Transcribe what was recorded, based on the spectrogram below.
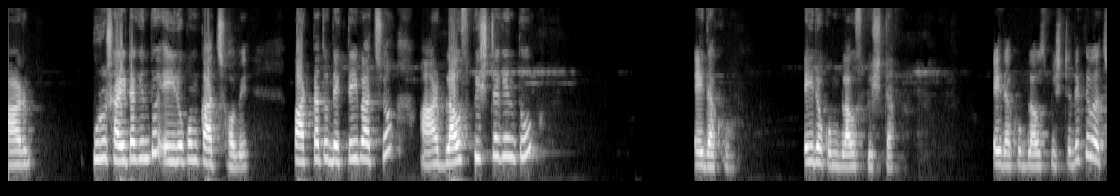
আর পুরো শাড়িটা কিন্তু এই রকম কাজ হবে। পাটটা তো দেখতেই পাচ্ছ। আর ব্লাউজ পিসটা কিন্তু এই দেখো এই রকম ব্লাউজ পিসটা। এই দেখো ব্লাউজ পিসটা, দেখতে পাচ্ছ?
